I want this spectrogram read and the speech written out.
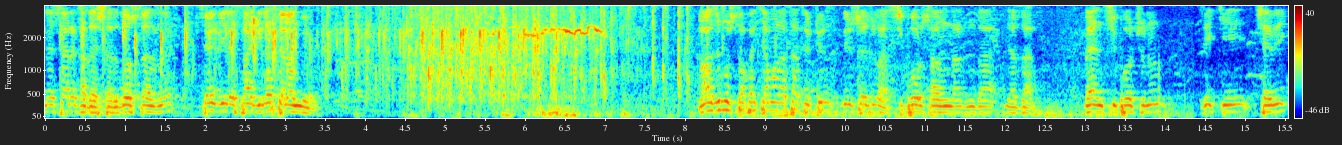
mesai arkadaşları, dostlarını sevgiyle, saygıyla selamlıyorum. Gazi Mustafa Kemal Atatürk'ün bir sözü var. Spor salonlarında yazar. Ben sporcunun zeki, çevik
